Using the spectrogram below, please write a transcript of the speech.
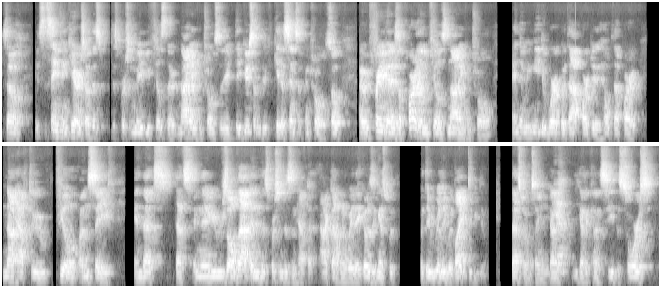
So it's the same thing here. So this this person maybe feels they're not in control, so they, they do something to get a sense of control. So I would frame that as a part of them feels not in control. And then we need to work with that part to help that part not have to feel unsafe. And that's that's and then you resolve that then this person doesn't have to act out in a way that goes against what what they really would like to be doing. That's what i'm saying. You gotta Yeah. you gotta kind of see the source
